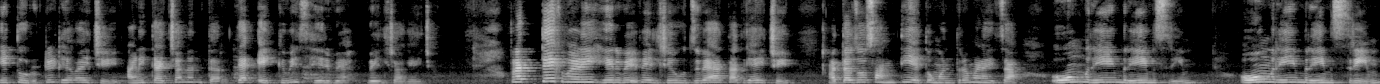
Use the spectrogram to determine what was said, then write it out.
ही तुरटी ठेवायची आणि त्याच्यानंतर त्या एकवीस हिरव्या वेलच्या घ्यायच्या. प्रत्येक वेळी हिरवी वेलची उजव्या हातात घ्यायची. आता जो सांगतीये तो मंत्र म्हणायचा ओम ह्रीम ह्रीम श्रीम ओम ह्रीम ह्रीम श्रीम.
